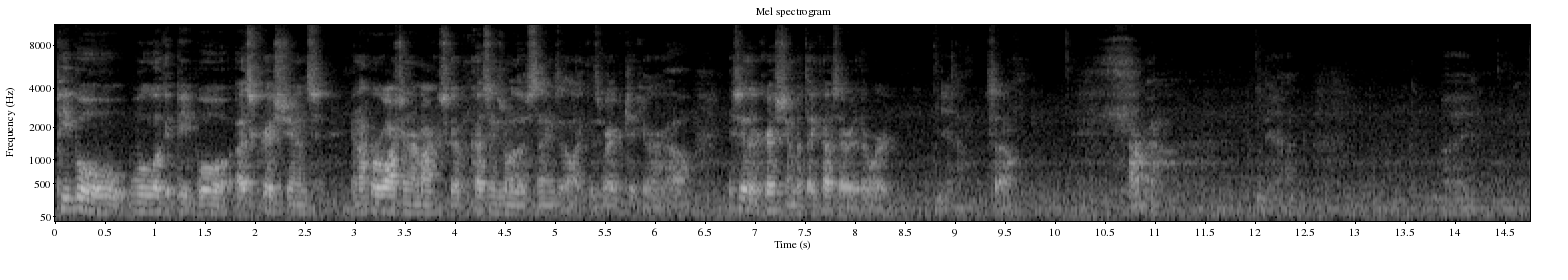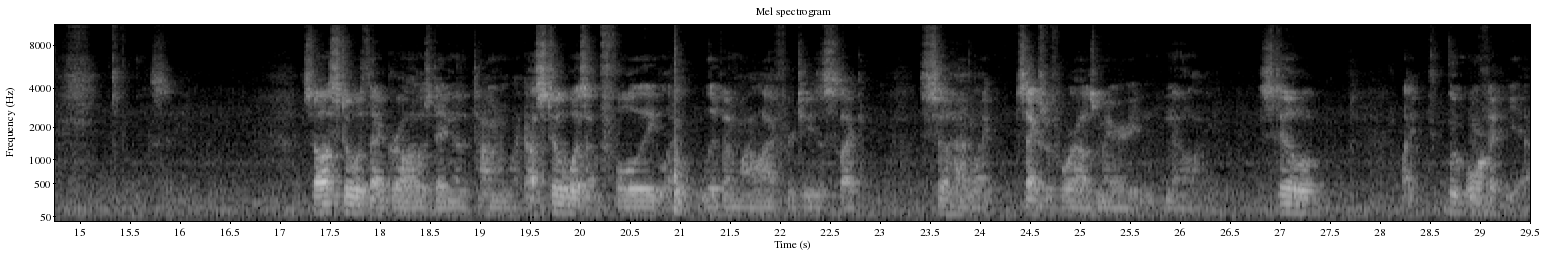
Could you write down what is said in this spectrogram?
people will look at people as Christians, and like we're watching our microscope. Cussing is one of those things that like is very particular. Like, oh, they say they're Christian, but they cuss every other word. yeah, So I don't know. yeah. But let's see. So I was still with that girl I was dating at the time. Like I still wasn't fully like living my life for Jesus. Like still had like sex before I was married. You know, like, still like Lukewarm. Yeah.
